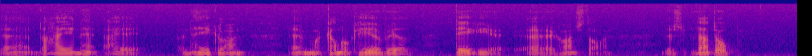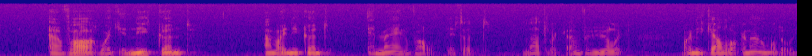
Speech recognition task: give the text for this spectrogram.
uh, daar heb je een, een hekel aan. Uh, maar kan ook heel veel tegen je uh, gaan staan. Dus let op, ervaar wat je niet kunt. En wat je niet kunt, in mijn geval, is dat letterlijk en figuurlijk. Wat ik niet kan, ook een ander doen.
